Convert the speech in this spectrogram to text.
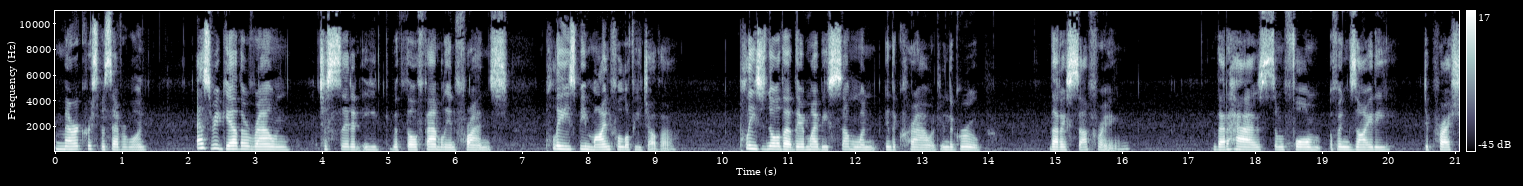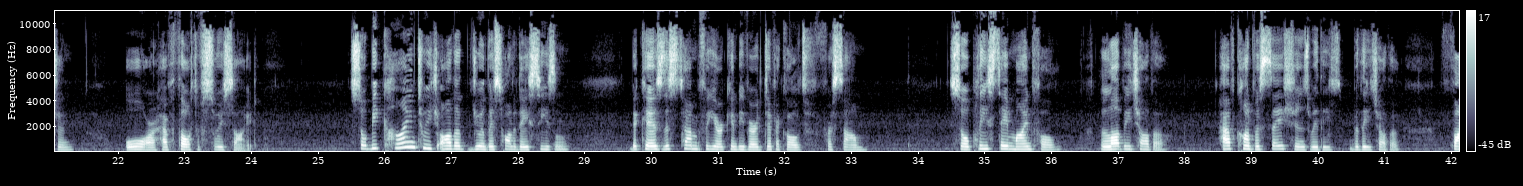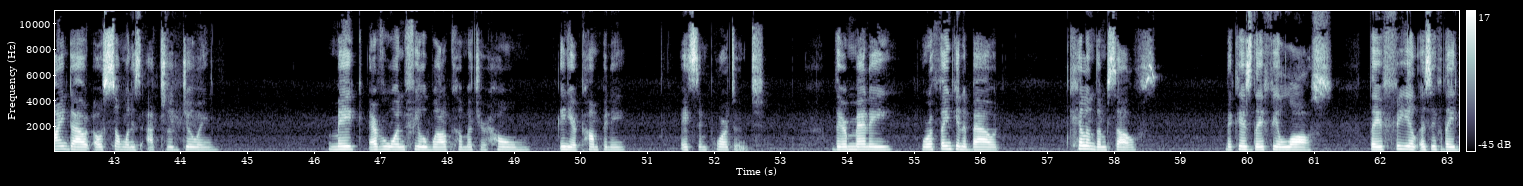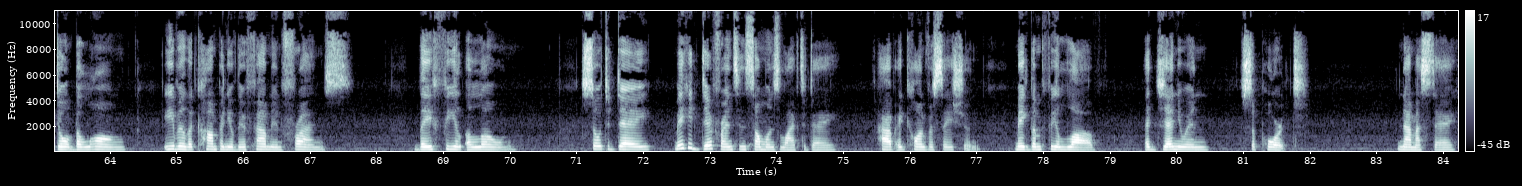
Merry Christmas, everyone. As we gather around to sit and eat with our family and friends, please be mindful of each other. Please know that there might be someone in the crowd, in the group, that is suffering, that has some form of anxiety, depression, or have thought of suicide. So be kind to each other during this holiday season because this time of year can be very difficult for some. So please stay mindful, love each other, have conversations with each, with each other, find out how someone is actually doing. Make everyone feel welcome at your home, in your company. It's important. There are many who are thinking about killing themselves because they feel lost. They feel as if they don't belong, even in the company of their family and friends. They feel alone. So today, make a difference in someone's life today. Have a conversation. Make them feel love, a genuine support. Namaste.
